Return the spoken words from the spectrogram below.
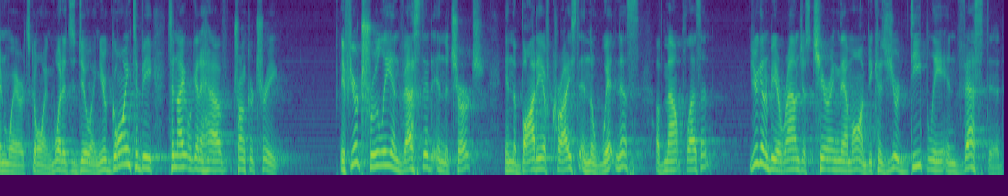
in where it's going, what it's doing. You're going to be, tonight we're going to have trunk or treat. If you're truly invested in the church, in the body of Christ, in the witness of Mount Pleasant, you're going to be around just cheering them on because you're deeply invested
